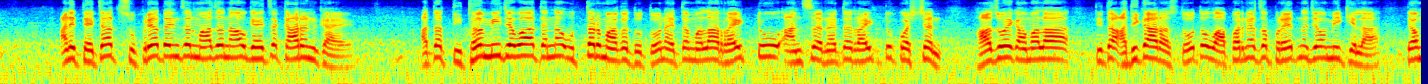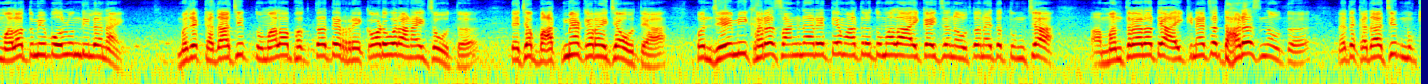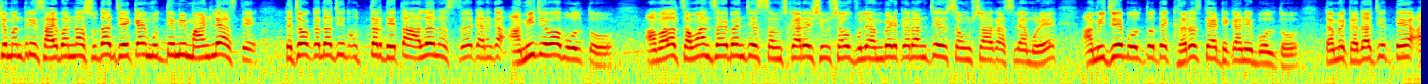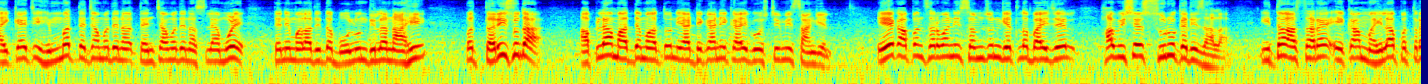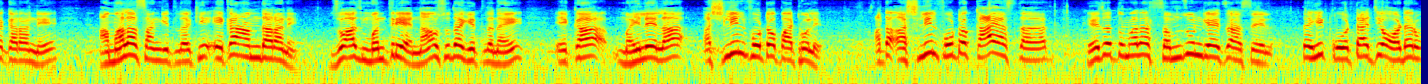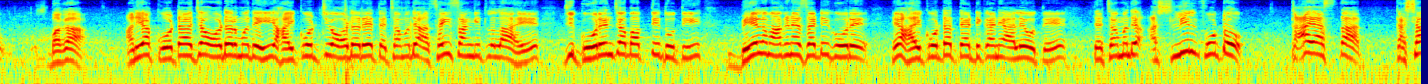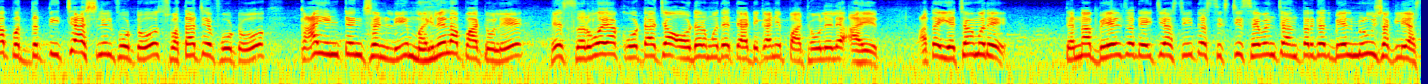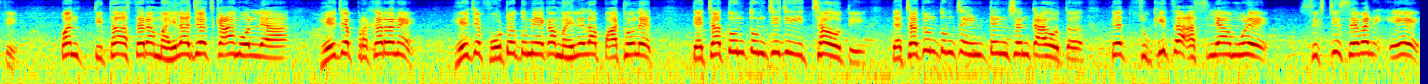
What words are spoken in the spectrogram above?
आणि त्याच्यात सुप्रियाताईंचं माझं नाव घ्यायचं कारण काय? आता तिथं मी जेव्हा त्यांना उत्तर मागत होतो नाहीतर मला राईट टू आन्सर नाहीतर राईट टू क्वेश्चन हा जो एक आम्हाला तिथं अधिकार असतो तो वापरण्याचा प्रयत्न जेव्हा मी केला तेव्हा मला तुम्ही बोलून दिलं नाही. म्हणजे कदाचित तुम्हाला फक्त ते रेकॉर्डवर आणायचं होतं त्याच्या बातम्या करायच्या होत्या पण जे मी खरं सांगणार आहे ते मात्र तुम्हाला ऐकायचं नव्हतं नाही तर तुमच्या मंत्र्याला ते ऐकण्याचं धाडस नव्हतं. नाही तर कदाचित मुख्यमंत्री साहेबांना सुद्धा जे काही मुद्दे मी मांडले असते त्याच्यावर कदाचित उत्तर देता आलं नसतं. कारण का आम्ही जेव्हा बोलतो आम्हाला चव्हाण साहेबांचे संस्कार आहे शिवशाहू फुले आंबेडकरांचे संस्कार असल्यामुळे आम्ही जे बोलतो ते खरंच त्या ठिकाणी बोलतो. त्यामुळे कदाचित ते ऐकायची हिंमत त्याच्यामध्ये न त्यांच्यामध्ये नसल्यामुळे त्यांनी मला तिथं बोलून दिलं नाही. पण तरीसुद्धा आपल्या माध्यमातून या ठिकाणी काही गोष्टी मी सांगेल. एक आपण सर्वांनी समजून घेतलं पाहिजे हा विषय सुरू कधी झाला? इथं असणाऱ्या एका महिला पत्रकाराने आम्हाला सांगितलं की एका आमदाराने जो आज मंत्री आहे नावसुद्धा घेतलं नाही एका महिलेला अश्लील फोटो पाठवले. आता अश्लील फोटो काय असतात हे जर तुम्हाला समजून घ्यायचं असेल तर ही कोर्टाची ऑर्डर बघा. आणि या कोर्टाच्या ऑर्डरमध्ये ही हायकोर्टची ऑर्डर आहे त्याच्यामध्ये असंही सांगितलेलं आहे जी गोरेंच्या बाबतीत होती बेल मागण्यासाठी गोरे हे हायकोर्टात त्या ठिकाणी आले होते. त्याच्यामध्ये अश्लील फोटो काय असतात कशा पद्धतीचे असलेले फोटो स्वतःचे फोटो काय इंटेन्शनली महिलेला पाठवले हे सर्व या कोर्टाच्या ऑर्डरमध्ये त्या ठिकाणी पाठवलेले आहेत. आता याच्यामध्ये त्यांना बेल जर द्यायची असती तर सिक्स्टी सेवनच्या अंतर्गत बेल मिळू शकली असती. पण तिथं असणाऱ्या महिला जज काय बोलल्या हे जे प्रकरण आहे हे जे फोटो तुम्ही एका महिलेला पाठवलेत त्याच्यातून तुमची जी इच्छा होती त्याच्यातून तुमचं इंटेन्शन काय होतं ते चुकीचं असल्यामुळे sixty seven A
